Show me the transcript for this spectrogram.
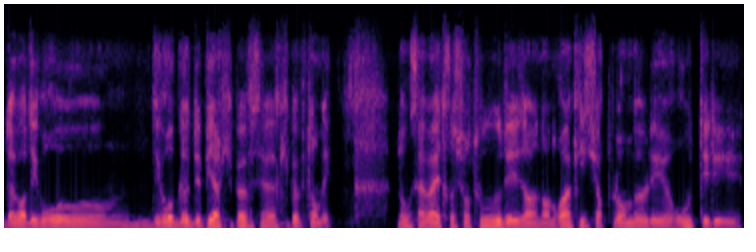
d'avoir des gros, des gros blocs de pierre qui peuvent, qui peuvent tomber. Donc ça va être surtout des endroits qui surplombent les routes et les,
